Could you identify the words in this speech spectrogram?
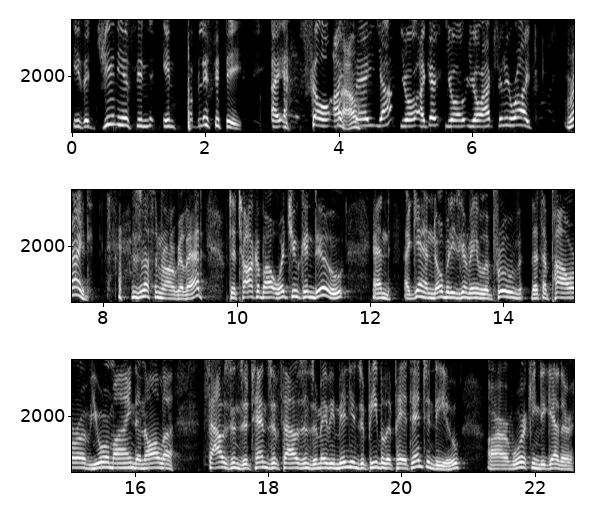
is a genius in in publicity. I, so I well, say, yeah, you're I guess you're you're actually right. Right. There's nothing wrong with that. To talk about what you can do. And again, nobody's going to be able to prove that the power of your mind and all the thousands or tens of thousands or maybe millions of people that pay attention to you are working together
